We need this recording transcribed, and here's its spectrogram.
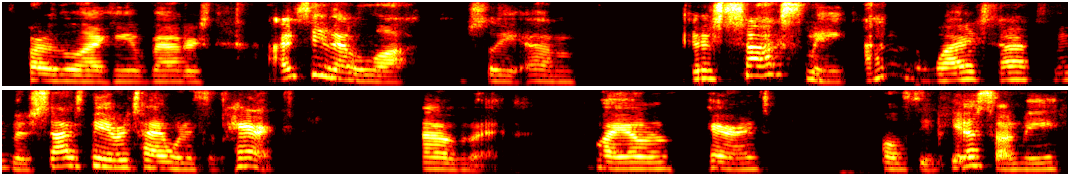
It's part of the lacking of boundaries. I've seen that a lot, actually. Um, and it shocks me. I don't know why it shocks me, but it shocks me every time when it's a parent. Um, my own parent called CPS on me,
